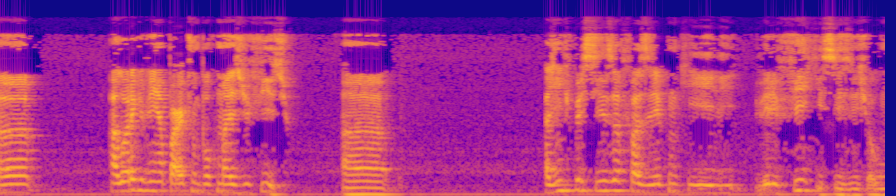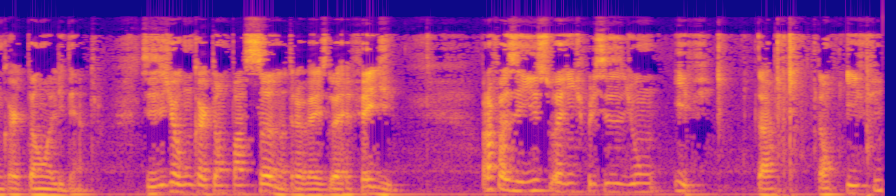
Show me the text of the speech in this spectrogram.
Uh, agora que vem a parte um pouco mais difícil. Uh, a gente precisa fazer com que ele verifique se existe algum cartão ali dentro. Se existe algum cartão passando através do RFID. Para fazer isso, a gente precisa de um if, tá? Então, if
